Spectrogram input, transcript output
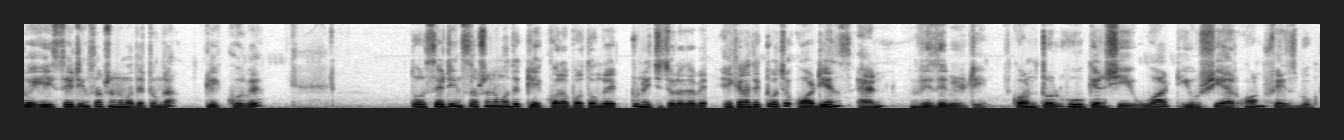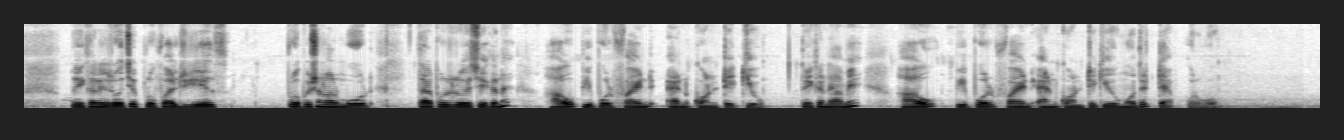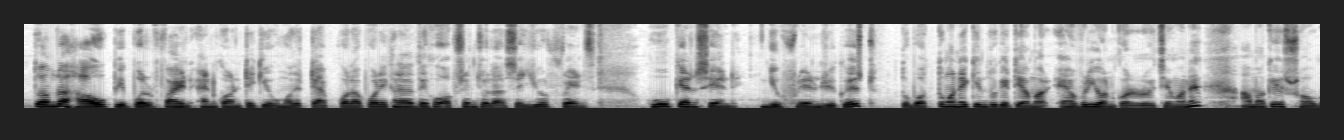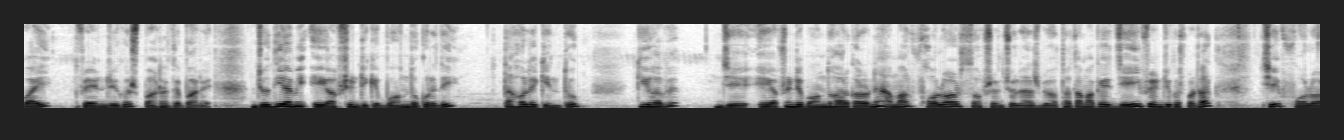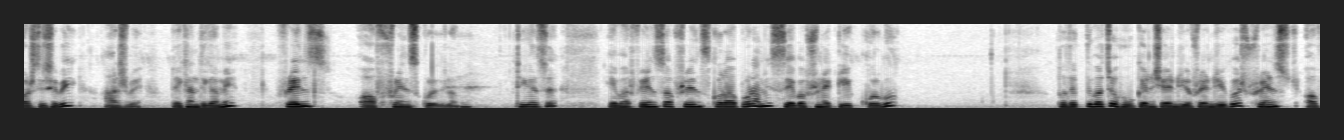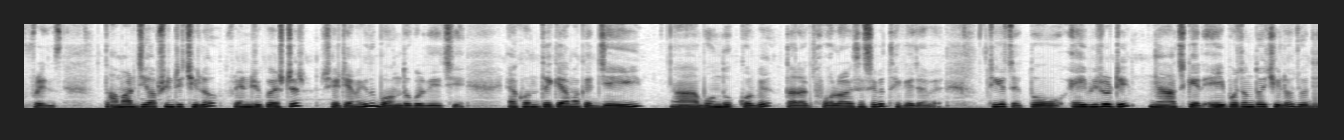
তো এই সেটিংস অপশানের মধ্যে তোমরা ক্লিক করবে। তো সেটিংস অপশানের মধ্যে ক্লিক করার পর তোমরা একটু নিচে চলে যাবে। এখানে দেখতে পাচ্ছ audience and visibility control who can see what you share on Facebook তো এখানে রয়েছে প্রোফাইল ডিটেলস প্রফেশনাল মোড তারপরে রয়েছে এখানে how people find and contact you তো এখানে আমি how people find and contact you মধ্যে ট্যাপ করব। তো আমরা how people find and contact you মধ্যে ট্যাপ করার পর এখানে দেখো অপশান চলে আসছে your friends who can send you friend request তো বর্তমানে কিন্তু এটি আমার এভরি অন করা রয়েছে মানে আমাকে সবাই ফ্রেন্ড রিকোয়েস্ট পাঠাতে পারে। যদি আমি এই অপশানটিকে বন্ধ করে দিই, তাহলে কিন্তু কী হবে? যে এই অপশানটি বন্ধ হওয়ার কারণে আমার ফলোয়ার্স অপশান চলে আসবে। অর্থাৎ আমাকে যেই ফ্রেন্ড রিকোয়েস্ট পাঠাক, সেই ফলোয়ার্স হিসেবেই আসবে। তো এখান থেকে আমি ফ্রেন্ডস অফ ফ্রেন্ডস করে দিলাম। ঠিক আছে? এবার ফ্রেন্ডস অফ ফ্রেন্ডস করার পর আমি সেভ অপশনে ক্লিক করব। তো দেখতে পাচ্ছ who can send you friend request friends of friends তো আমার যে অপশানটি ছিল ফ্রেন্ড রিকোয়েস্টের সেটি আমি কিন্তু বন্ধ করে দিয়েছি। এখন থেকে আমাকে যেই বন্দুক করবে, তারা ফলোয়ার্স হিসেবে থেকে যাবে। ঠিক আছে? তো এই ভিডিওটি আজকের এই পর্যন্তই ছিল। যদি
